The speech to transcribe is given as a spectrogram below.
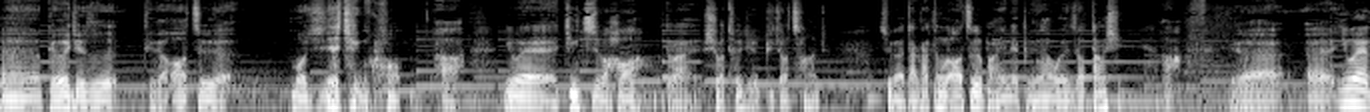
呃，搿个就是这个澳洲个目前的情况啊。因为经济勿好，对伐？小偷就比较猖獗。所以讲，大家登了澳洲个朋友呢，平常还是要当心啊。这个呃，因为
